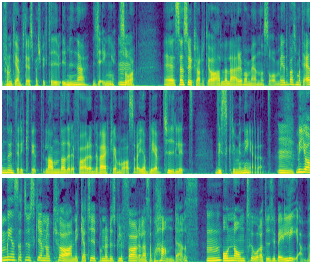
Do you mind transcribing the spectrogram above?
från ett jämställdhetsperspektiv i mina gäng. Mm. Så. Eh, sen så är det klart att jag och alla lärare var män och så, men det var som att jag ändå inte riktigt landade det förrän det verkligen var sådär, jag blev tydligt diskriminerad. Mm. Men jag minns att du skrev någon krönika typ om när du skulle föreläsa på Handels. Mm. Och någon tror att du typ är elev.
